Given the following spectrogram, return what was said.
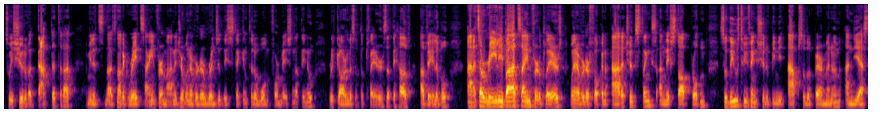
so he should have adapted to that. I mean, it's not, it's not a great sign for a manager whenever they're rigidly sticking to the one formation that they know, regardless of the players that they have available. And it's a really bad sign for the players whenever their fucking attitude stinks and they've stopped running. So those two things should have been the absolute bare minimum. And yes,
